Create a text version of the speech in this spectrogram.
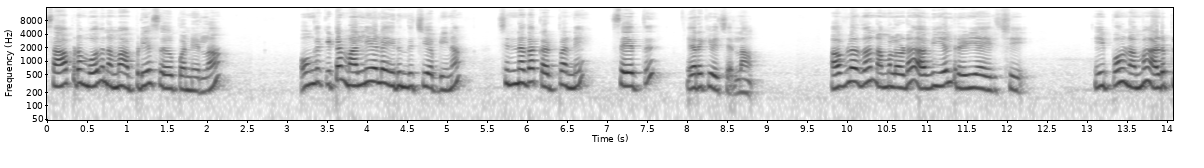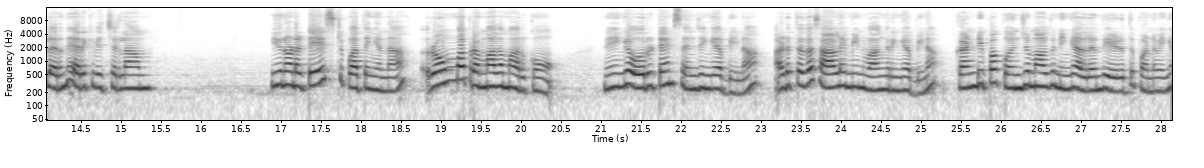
சாப்பிடும்போது நம்ம அப்படியே சர்வ் பண்ணிடலாம். உங்ககிட்ட மல்லி இலை இருந்துச்சு அப்படின்னா சின்னதாக கட் பண்ணி சேர்த்து இறக்கி வச்சிடலாம். அவ்வளோதான் நம்மளோட அவியல் ரெடி ஆயிடுச்சு இப்போ நம்ம அடுப்பில் இருந்து இறக்கி வச்சிடலாம். இதனோட டேஸ்ட் பார்த்திங்கன்னா ரொம்ப பிரமாதமாக இருக்கும். நீங்கள் ஒரு டைம் செஞ்சீங்க அப்படின்னா அடுத்ததாக சாலை மீன் வாங்குறீங்க அப்படின்னா கண்டிப்பாக கொஞ்சமாவது நீங்கள் அதுலேருந்து எடுத்து பண்ணுவீங்க.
